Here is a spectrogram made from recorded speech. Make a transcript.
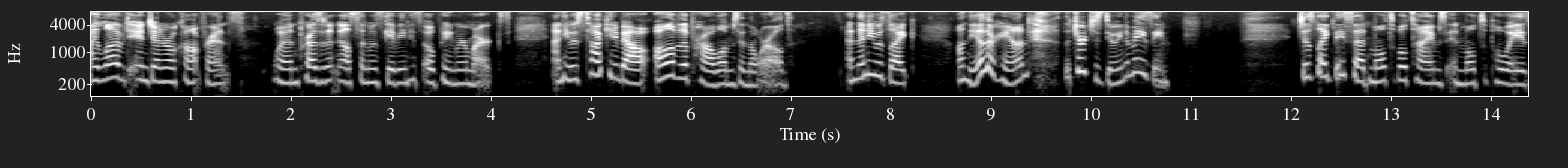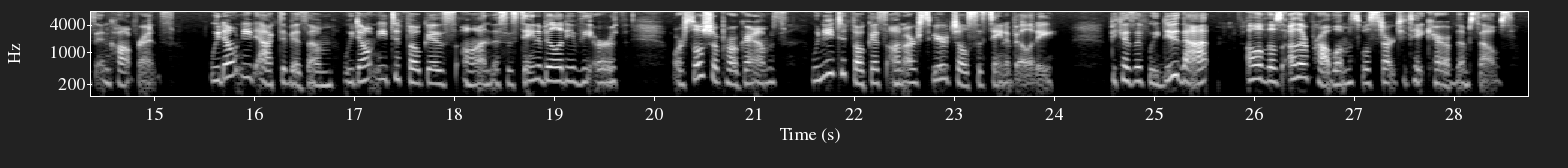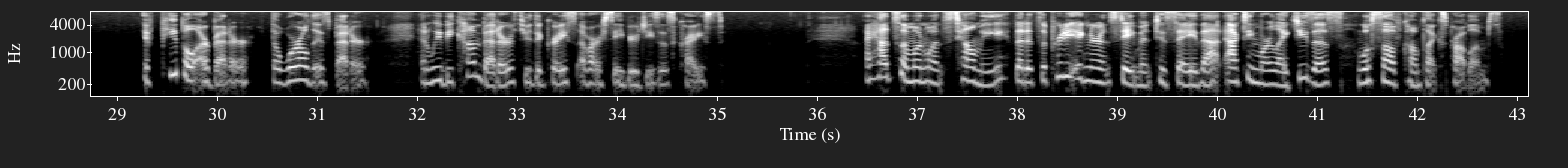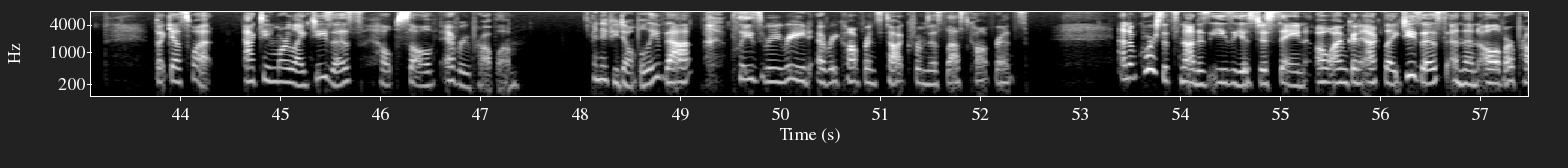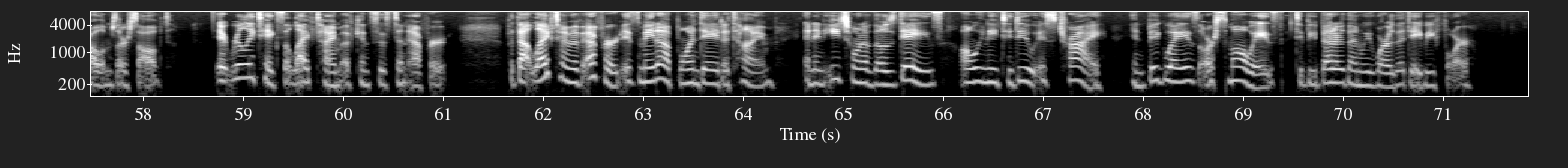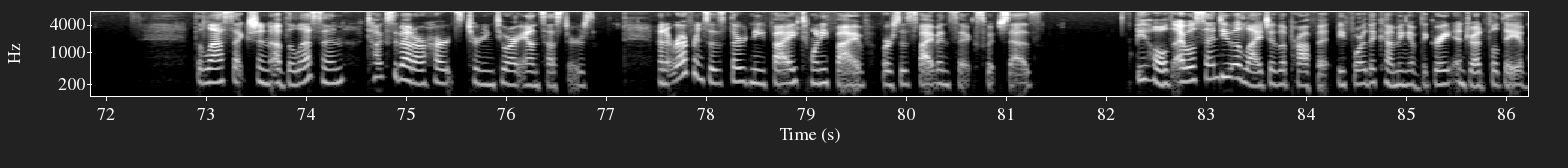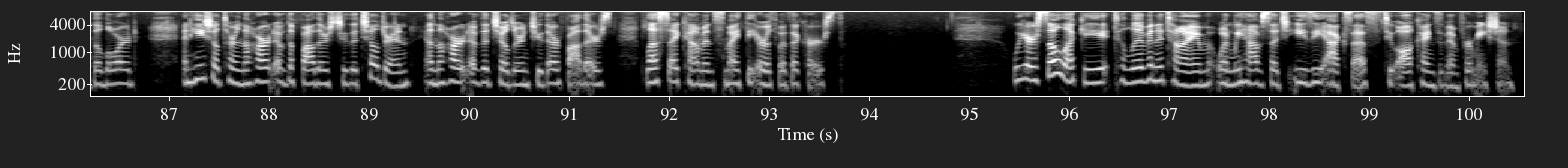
I loved in General Conference when President Nelson was giving his opening remarks, and he was talking about all of the problems in the world and then he was like, on the other hand, the church is doing amazing. Just like they said multiple times in multiple ways in conference. We don't need activism. We don't need to focus on the sustainability of the earth or social programs. We need to focus on our spiritual sustainability. Because if we do that, all of those other problems will start to take care of themselves. If people are better, the world is better, and we become better through the grace of our Savior Jesus Christ. I had someone once tell me that it's a pretty ignorant statement to say that acting more like Jesus will solve complex problems. But guess what? Acting more like Jesus helps solve every problem. And if you don't believe that, please reread every conference talk from this last conference. And of course, it's not as easy as just saying, oh, I'm going to act like Jesus, and then all of our problems are solved. It really takes a lifetime of consistent effort. But that lifetime of effort is made up one day at a time. And in each one of those days, all we need to do is try, in big ways or small ways, to be better than we were the day before. The last section of the lesson talks about our hearts turning to our ancestors, and it references 3 Nephi 25, verses 5 and 6, which says, Behold, I will send you Elijah the prophet before the coming of the great and dreadful day of the Lord. And he shall turn the heart of the fathers to the children, and the heart of the children to their fathers, lest I come and smite the earth with a curse. We are so lucky to live in a time when we have such easy access to all kinds of information.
